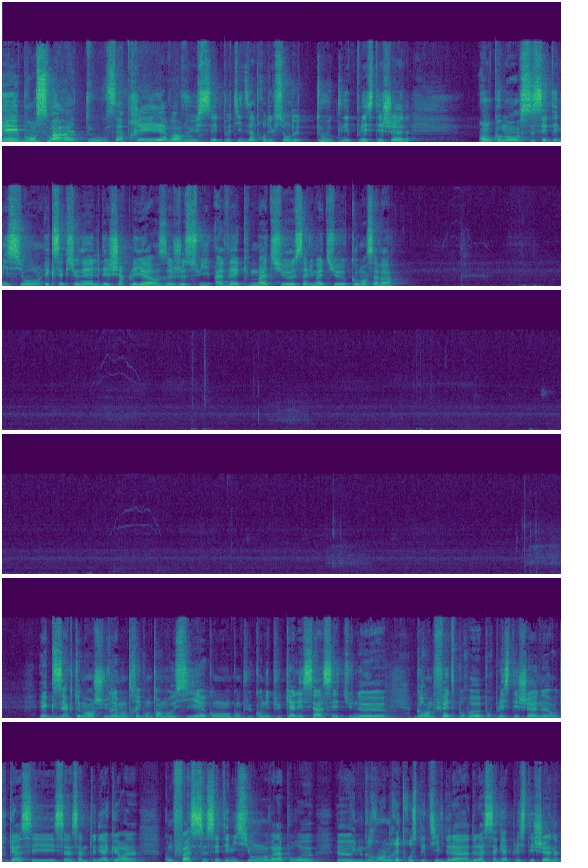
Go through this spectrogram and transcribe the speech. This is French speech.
Et bonsoir à tous après avoir vu ces petites introductions de toutes les PlayStation. On commence cette émission exceptionnelle des Chers Players. Je suis avec Mathieu. Salut Mathieu, comment ça va? Exactement, je suis vraiment très content moi aussi euh, qu'on ait pu caler ça. C'est une euh, grande fête pour, euh, pour PlayStation. En tout cas, ça, me tenait à cœur qu'on fasse cette émission voilà, pour une grande rétrospective de la, de la saga PlayStation.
